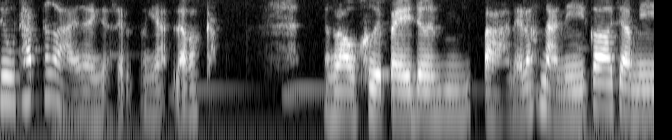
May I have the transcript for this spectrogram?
ดิวทัศน์ทั้งหลายอะไรเงี้ยเสร็จอย่างเงี้ยแล้วก็กลับอย่างเราเคยไปเดินป่าในลักษณะนี้ก็จะมี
